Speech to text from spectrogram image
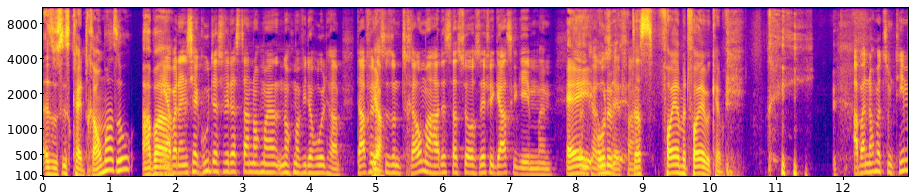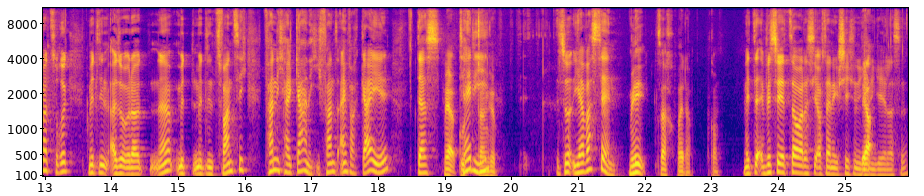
also es ist kein Trauma so, aber, Ja, aber dann ist ja gut, dass wir das dann nochmal noch mal wiederholt haben. Dafür, Ja. dass du so ein Trauma hattest, hast du auch sehr viel Gas gegeben beim, ey, beim ohne das Feuer mit Feuer bekämpfen. Aber nochmal zum Thema zurück mit den, also oder ne, mit, mit den 20, fand ich halt gar nicht. Ich fand es einfach geil, dass Ja, gut, Teddy. danke. So, ja, was denn? Nee, sag weiter, komm. Mit, bist du jetzt sauer, dass ich auf deine Geschichte nicht Ja. eingehe lasse?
